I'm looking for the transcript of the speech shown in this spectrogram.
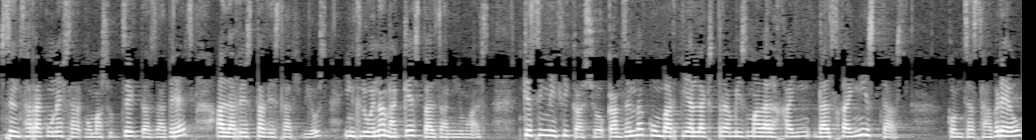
sense reconèixer com a subjectes de drets a la resta d'éssers vius, incloent en aquest els animals. Què significa això? Que ens hem de convertir en l'extremisme del dels jainistes? Com ja sabreu,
